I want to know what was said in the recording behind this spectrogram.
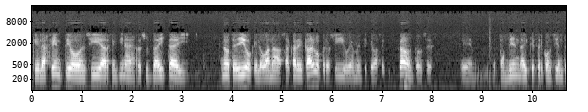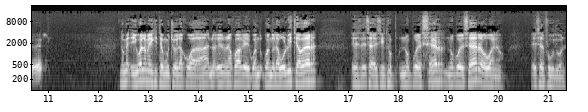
que, la gente o en sí Argentina es resultadista y no te digo que lo van a sacar el cargo, pero sí obviamente que va a ser criticado, entonces eh, también hay que ser consciente de eso. No me, igual no me dijiste mucho de la jugada, ¿eh? es una jugada que cuando, cuando la volviste a ver es de esa decís no, no puede ser, no puede ser o bueno, es el fútbol.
